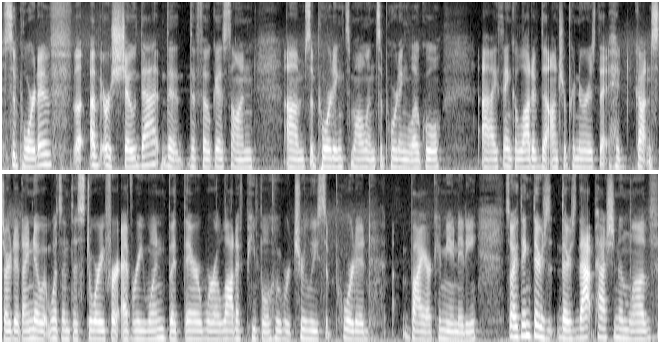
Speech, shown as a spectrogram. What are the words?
supportive of, or showed that the, the focus on um, supporting small and supporting local. Uh, I think a lot of the entrepreneurs that had gotten started, I know it wasn't the story for everyone, but there were a lot of people who were truly supported by our community. So I think there's there's that passion and love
